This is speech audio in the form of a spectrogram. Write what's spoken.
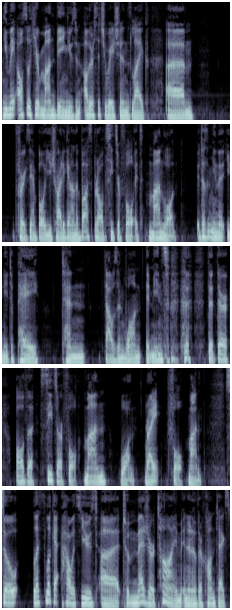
you may also hear man being used in other situations like, um, for example, you try to get on the bus, but all the seats are full. It's man won. It doesn't mean that you need to pay 10,000 won. It means that they're, all the seats are full. Man won, right? Full, man. So let's look at how it's used uh, to measure time in another context.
